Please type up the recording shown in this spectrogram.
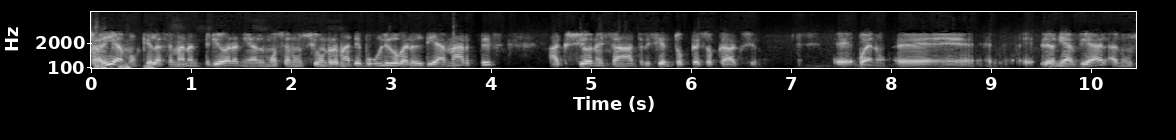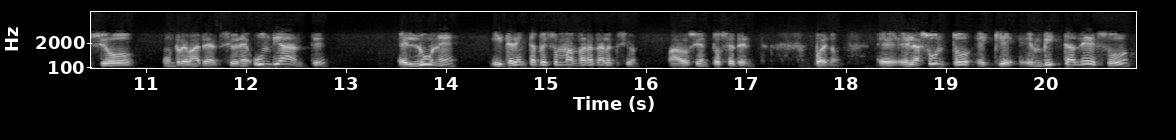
sabíamos que la semana anterior Aníbal Mosa anunció un remate público para el día martes, acciones a 300 pesos cada acción. Bueno, eh, Leonidas Vial anunció un remate de acciones un día antes, el lunes, y 30 pesos más barata la acción, a 270. Bueno, eh, el asunto es que en vista de eso,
